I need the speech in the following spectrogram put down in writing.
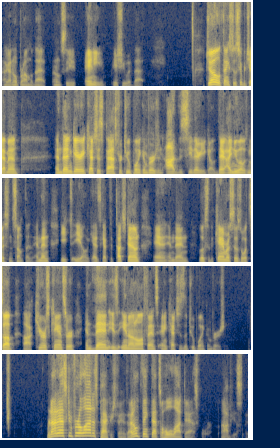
I got no problem with that. I don't see any issue with that. Joe, thanks for the super chat, man. And then Gary catches pass for two point conversion. Ah, see, there you go. There, I knew I was missing something. And then he, you know, he has got the touchdown, and and then looks at the camera, says, "What's up?" Uh, cures cancer, and then is in on offense and catches the two point conversion. We're not asking for a lot as Packers fans. I don't think that's a whole lot to ask for, obviously.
